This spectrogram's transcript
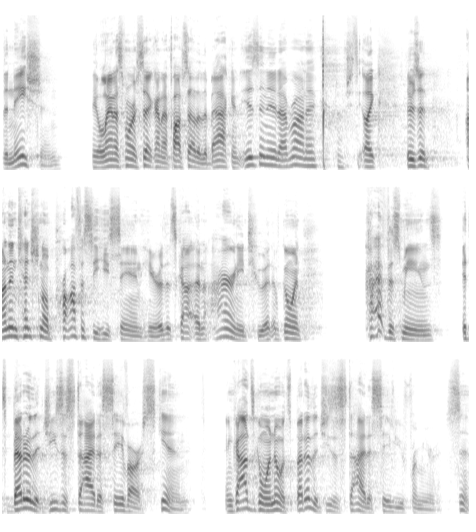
the nation. Hey, Alanis Morissette kind of pops out of the back, and isn't it ironic? Like, there's an unintentional prophecy he's saying here that's got an irony to it of going, Caiaphas means it's better that Jesus died to save our skin. And God's going, no, it's better that Jesus died to save you from your sin.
